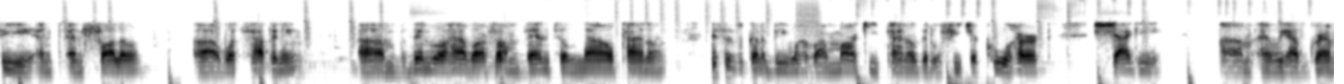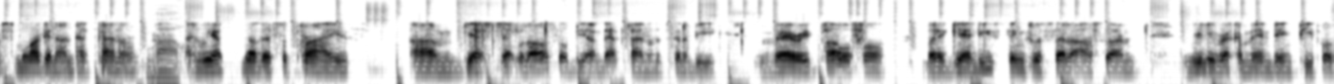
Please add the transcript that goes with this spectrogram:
see and, and follow uh, what's happening. Um, then we'll have our From Then Till Now panel. This is going to be one of our marquee panels. It will feature Kool Herc, Shaggy, um, and we have Gramps Morgan on that panel. Wow. And we have another surprise um, guest that will also be on that panel. It's going to be very powerful. But again, these things will sell off, so I'm really recommending people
